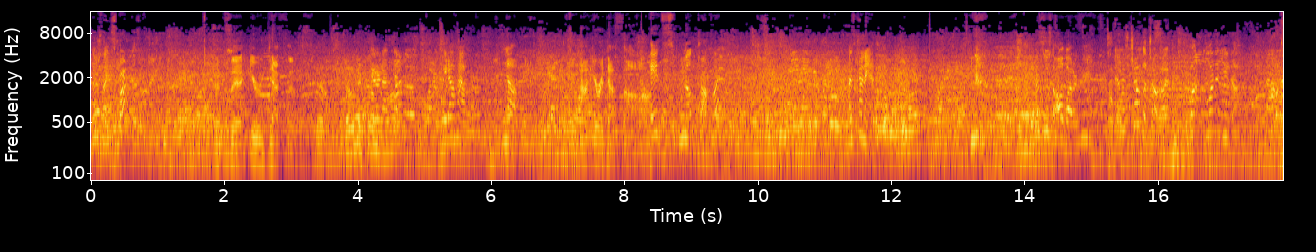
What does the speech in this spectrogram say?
there's like sparkles on it. It's uh, iridescent. Yeah. That would be fun tomorrow. Iridescent? We don't have her. No. Not iridescent. It's milk chocolate. That's kind of it. That's just all buttercream. It was chocolate chocolate. What, what have you done?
